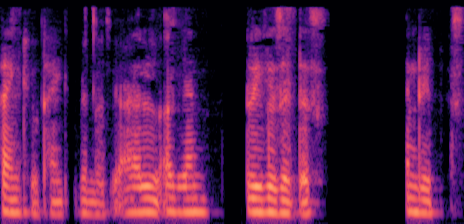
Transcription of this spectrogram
Thank you, thank you, Binduji. I'll again revisit this and read this.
